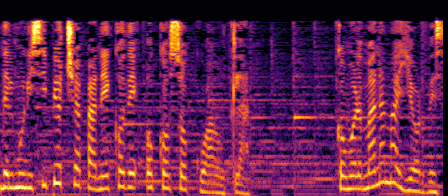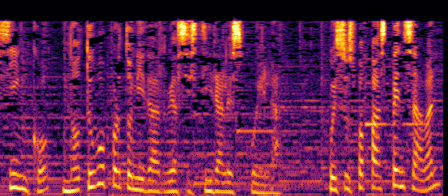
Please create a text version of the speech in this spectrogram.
del municipio chiapaneco de Ocosocuautla. Como hermana mayor de cinco, no tuvo oportunidad de asistir a la escuela, pues sus papás pensaban,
